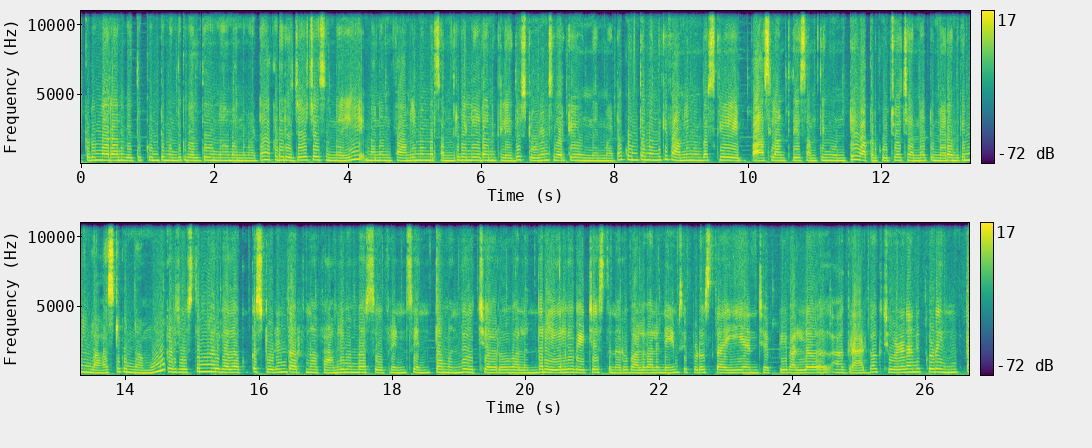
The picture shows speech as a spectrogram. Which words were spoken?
ఎక్కడున్నారా అని వెతుక్కుంటూ ముందుకు వెళ్తూ ఉన్నామని అన్నమాట. అక్కడ రిజర్వ్ చేసి ఉన్నాయి. మనం ఫ్యామిలీ మెంబర్స్ అందరూ వెళ్ళడానికి లేదు. స్టూడెంట్స్ వరకే ఉందన్నమాట. కొంతమందికి ఫ్యామిలీ మెంబర్స్కి పాస్ లాంటిది సంథింగ్ ఉంటే అక్కడ కూర్చోవచ్చు అన్నట్టున్నారు. అందుకని మేము లాస్ట్కు ఉన్నాము. ఇక్కడ చూస్తున్నారు కదా ఒక్కొక్క స్టూడెంట్ తరఫున ఫ్యామిలీ మెంబర్స్ ఫ్రెండ్స్ ఎంత మంది వచ్చారో వాళ్ళందరూ ఈగల్గా వెయిట్ చేస్తున్నారు. వాళ్ళ వాళ్ళ నేమ్స్ ఎప్పుడు వస్తాయి అని చెప్పి వాళ్ళ ఆ గ్రాడ్ బాక్ చూడడానికి కూడా ఇంత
